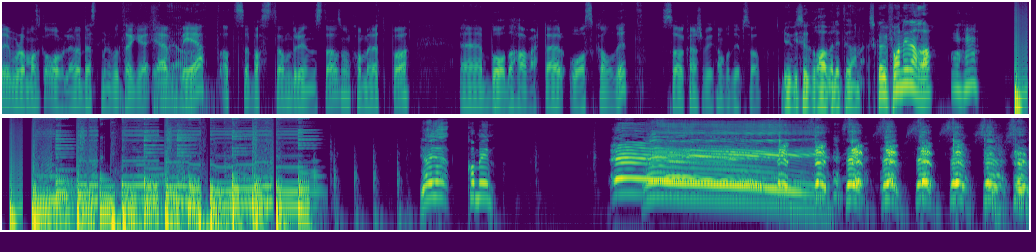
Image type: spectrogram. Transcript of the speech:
i hvordan man skal overleve best mulig på TG. Jeg vet at Sebastian Brunestad, som kommer etterpå, eh, både har vært der og skal dit. Så kanskje vi kan få tips av han. du, vi skal grave litt. Grann. Skal vi få den inn, eller? Mhm. Ja, ja, kom inn! Søm, søm, søm, søm, søm, søm,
